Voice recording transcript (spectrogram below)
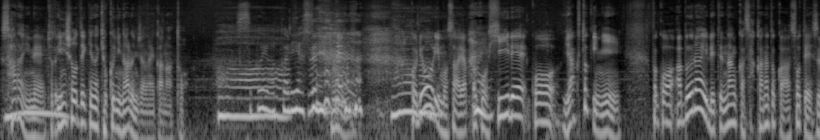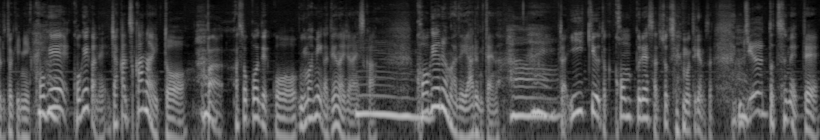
さらにねちょっと印象的な曲になるんじゃないかなと。すごいわかりやすい。こう料理もさやっぱこはい。う火入れこう焼くときにやっぱこう油入れてなんか魚とかソテーするときに焦げ焦げがね若干つかないとやっぱあそこでこう旨味が出ないじゃないですか。焦げるまでやるみたいな。はだから EQ とかコンプレッサーちょっと専門的なんですけどギューッと詰めて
